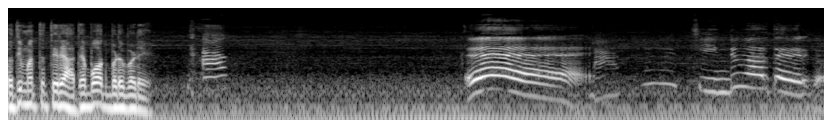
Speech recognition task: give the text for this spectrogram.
पति मत तेरे हाथ है बहुत बड़े बड़े मारता है मेरे को।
